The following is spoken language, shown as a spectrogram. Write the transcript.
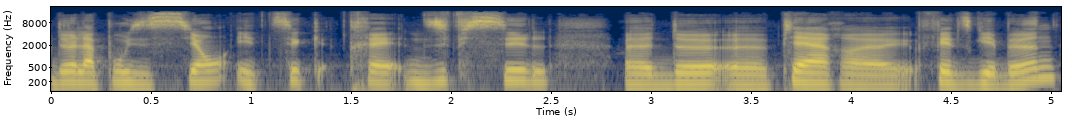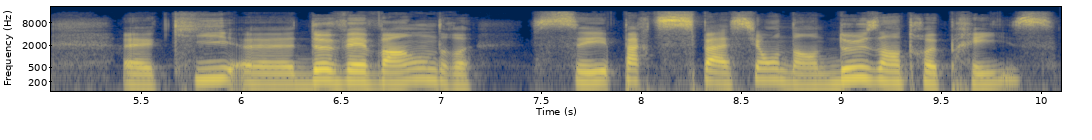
de la position éthique très difficile euh, de Pierre Fitzgibbon qui devait vendre ses participations dans deux entreprises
